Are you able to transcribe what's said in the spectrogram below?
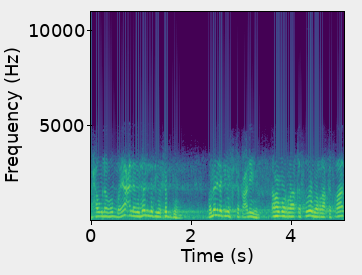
حولهم ويعلموا من الذي يحبهم. ومن الذي يشفق عليهم؟ أهم الراقصون والراقصات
